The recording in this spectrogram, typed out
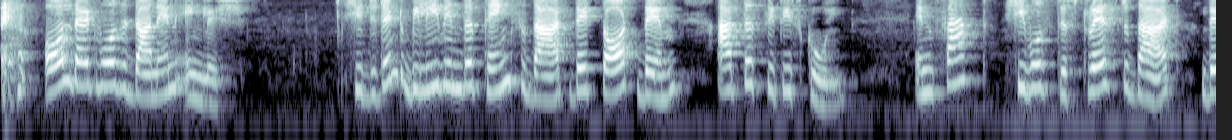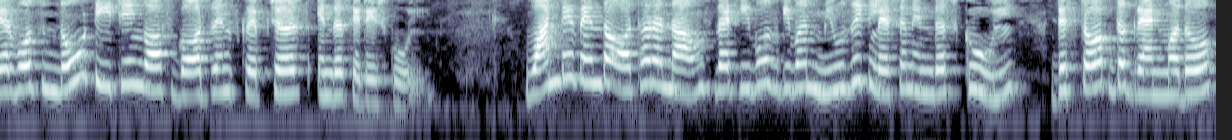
all that was done in English. She didn't believe in the things that they taught them at the city school. In fact, she was distressed that there was no teaching of gods and scriptures in the city school. One day when the author announced that he was given music lesson in the school disturbed the grandmother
